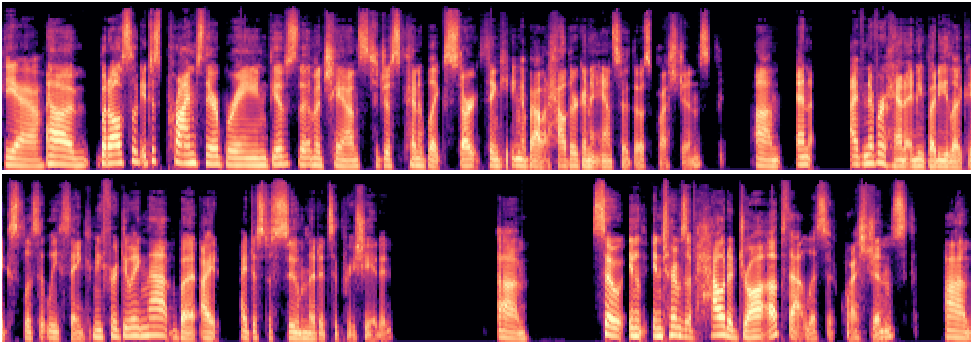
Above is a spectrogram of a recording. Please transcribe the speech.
Yeah. Um, but also, it just primes their brain, gives them a chance to just kind of like start thinking about how they're going to answer those questions. Um, and I've never had anybody like explicitly thank me for doing that, but I I just assume that it's appreciated. Um, so in in terms of how to draw up that list of questions, um,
